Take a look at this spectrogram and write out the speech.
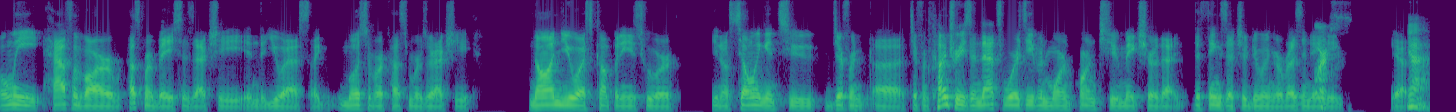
only half of our customer base is actually in the U.S. Like most of our customers are actually non-U.S. companies who are you know selling into different uh, different countries, and that's where it's even more important to make sure that the things that you're doing are resonating. Yeah. Yeah.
